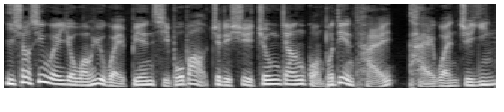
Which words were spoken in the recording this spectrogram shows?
以上新闻由王玉伟编辑播报，这里是中央广播电台台湾之音。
